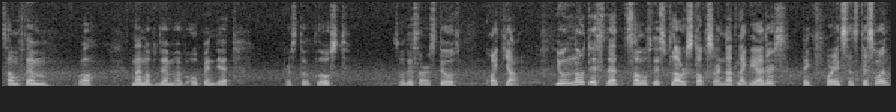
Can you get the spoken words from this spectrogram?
Some of them, well, none of them have opened yet. They're still closed. So these are still quite young. You'll notice that some of these flower stalks are not like the others. Take for instance this one.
